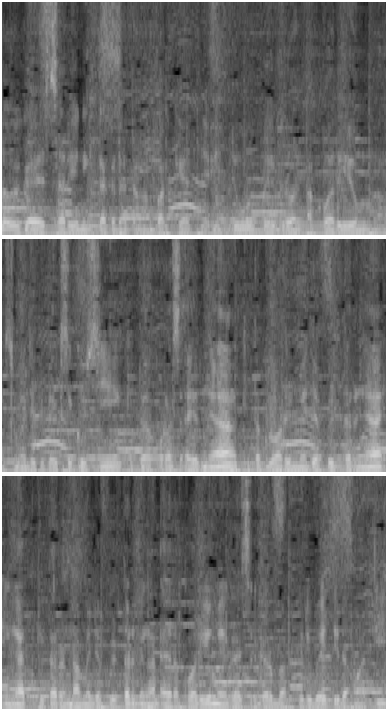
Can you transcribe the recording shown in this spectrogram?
Halo guys, hari ini kita kedatangan paket yaitu background aquarium. Langsung aja kita eksekusi. Kita kuras airnya, kita keluarin media filternya. Ingat kita rendam media filter dengan air aquarium ya guys agar bakteri baik tidak mati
